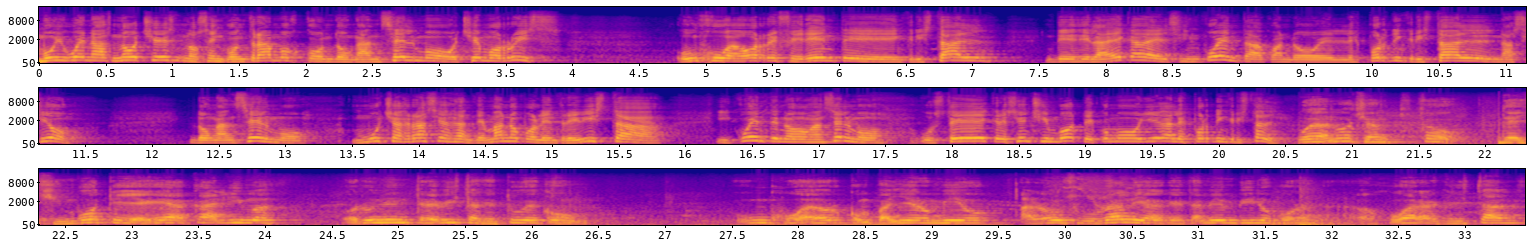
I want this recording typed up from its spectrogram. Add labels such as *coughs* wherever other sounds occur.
Muy buenas noches, nos encontramos con don Anselmo Chemo Ruiz, un jugador referente en Cristal desde la década del 50, cuando el Sporting Cristal nació. Don Anselmo, muchas gracias de antemano por la entrevista y cuéntenos, don Anselmo, usted creció en Chimbote, ¿cómo llega al Sporting Cristal? Buenas noches. De Chimbote llegué acá a Lima por una entrevista que tuve con un jugador compañero mío, Alonso Urrania, que también vino por, a jugar al Cristal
